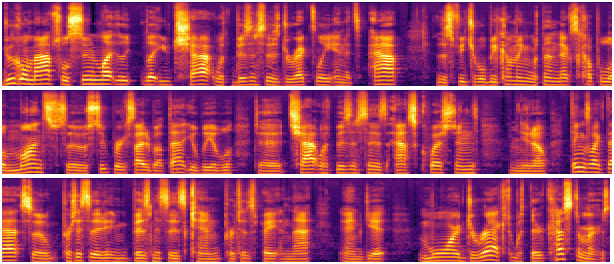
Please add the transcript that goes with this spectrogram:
Google Maps will soon let, let you chat with businesses directly in its app. This feature will be coming within the next couple of months, so super excited about that. You'll be able to chat with businesses, ask questions, you know, things like that. So participating businesses can participate in that and get more direct with their customers.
